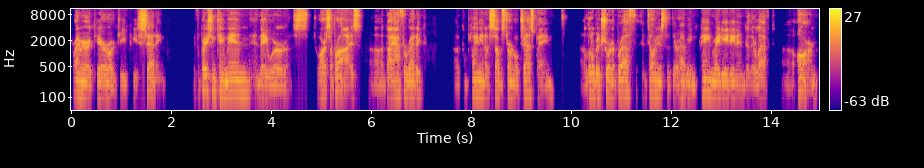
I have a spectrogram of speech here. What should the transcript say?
primary care or GP setting, if a patient came in and they were, to our surprise, uh, diaphoretic, uh, complaining of substernal chest pain, a little bit short of breath, and telling us that they're having pain radiating into their left uh, arm,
